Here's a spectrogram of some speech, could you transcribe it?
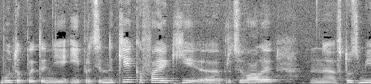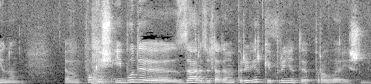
Будуть опитані і працівники кафе, які е, працювали в ту зміну. Е, Поки що і буде за результатами перевірки прийняте правове рішення.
